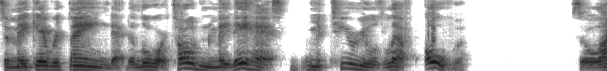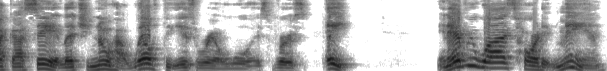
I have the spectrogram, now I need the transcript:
to make everything that the Lord told them to make, they had materials left over. So, like I said, let you know how wealthy Israel was. Verse 8 And every wise hearted man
